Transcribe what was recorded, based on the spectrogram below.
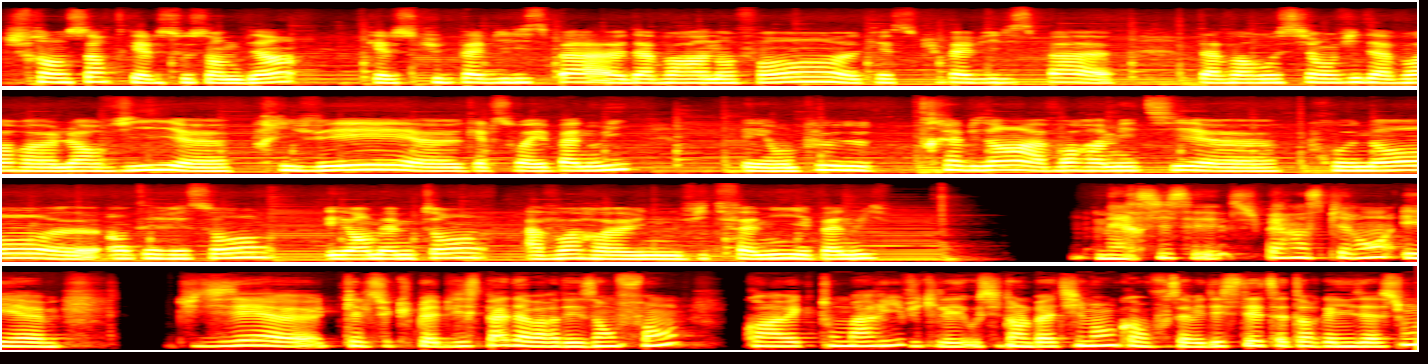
je ferai en sorte qu'elles se sentent bien, qu'elles se culpabilisent pas d'avoir un enfant, qu'elles se culpabilisent pas d'avoir aussi envie d'avoir leur vie privée, qu'elles soient épanouies. Et on peut très bien avoir un métier prenant, intéressant et en même temps avoir une vie de famille épanouie. Merci, c'est super inspirant. Et tu disais euh, qu'elle se culpabilise pas d'avoir des enfants. Quand avec ton mari, vu qu'il est aussi dans le bâtiment, quand vous avez décidé de cette organisation,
